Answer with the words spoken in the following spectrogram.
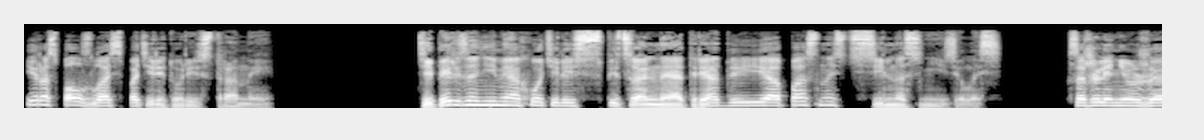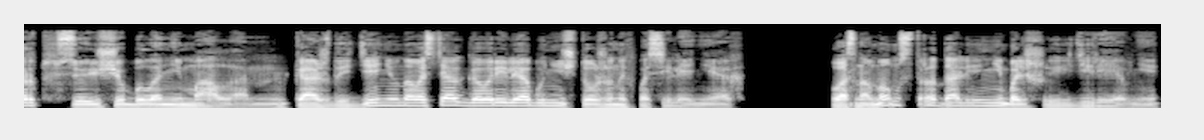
и расползлась по территории страны. Теперь за ними охотились специальные отряды, и опасность сильно снизилась. К сожалению, жертв все еще было немало. Каждый день в новостях говорили об уничтоженных поселениях. В основном страдали небольшие деревни.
